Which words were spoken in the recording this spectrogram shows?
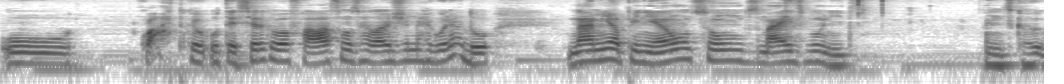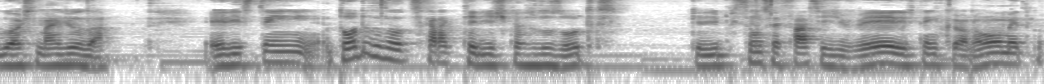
O quarto, o terceiro que eu vou falar são os relógios de mergulhador. Na minha opinião, são um dos mais bonitos. Um dos que eu gosto mais de usar. Eles têm todas as outras características dos outros, que eles precisam ser fáceis de ver, eles têm cronômetro,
